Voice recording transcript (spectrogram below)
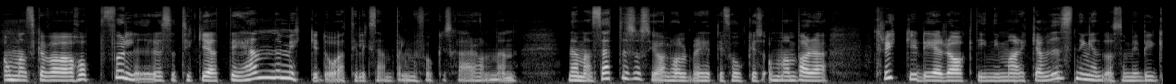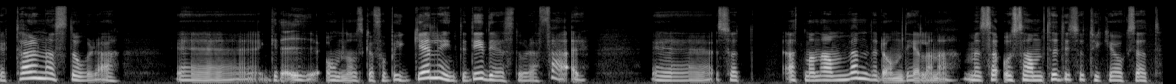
om man ska vara hoppfull i det så tycker jag att det händer mycket då till exempel med Fokus Skärholmen. När man sätter social hållbarhet i fokus, om man bara trycker det rakt in i markanvisningen då som är byggaktörernas stora eh, grej om de ska få bygga eller inte. Det är deras stora affär. Eh, så att, att man använder de delarna. Men, och samtidigt så tycker jag också att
